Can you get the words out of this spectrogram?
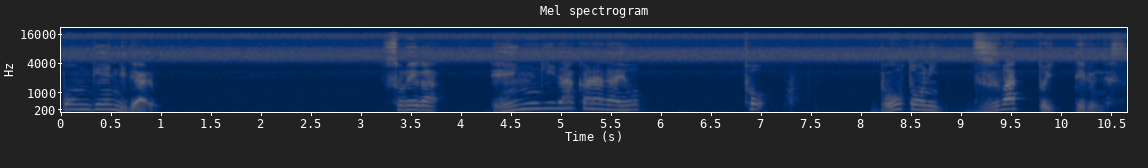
本原理である。それが縁起だからだよ。と冒頭にズバッと言っているんです。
